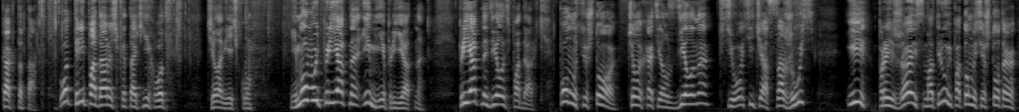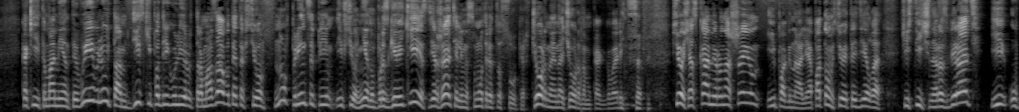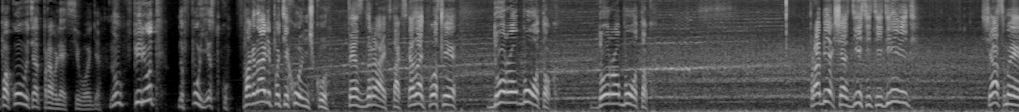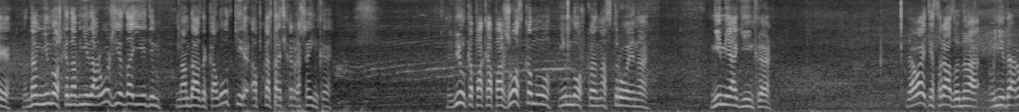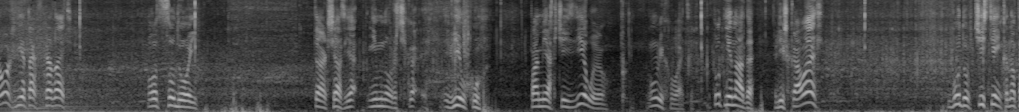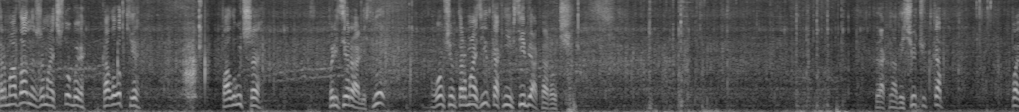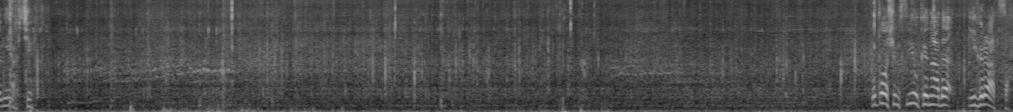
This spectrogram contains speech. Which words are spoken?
как-то так. Вот три подарочка таких вот человечку. Ему будет приятно, и мне приятно. Приятно делать подарки. Полностью, что человек хотел, сделано. Все, сейчас сажусь и проезжаю, смотрю, и потом, если что-то, какие-то моменты выявлю, там диски подрегулировать, тормоза, вот это все. Ну, в принципе, и все. Не, ну, брызговики с держателями смотрятся супер. Черное на черном, как говорится. Все, сейчас камеру на шею и погнали. А потом все это дело частично разбирать и упаковывать, отправлять сегодня. Ну, вперед, в поездку. Погнали потихонечку. Тест-драйв, так сказать, после доработок. Доработок Пробег сейчас 10,9. Сейчас мы нам немножко на внедорожье заедем. Нам надо колодки обкатать хорошенько. Вилка пока по жесткому немножко настроена. Не мягенько. Давайте сразу на внедорожье, так сказать. Вот судой. Так, сейчас я немножечко вилку помягче сделаю. Ну и хватит. Тут не надо лишковать. Буду частенько на тормоза нажимать, чтобы колодки получше притирались. Ну, в общем, тормозит как не в себя, короче. Так, надо еще чутка помягче. Тут, в общем, с вилкой надо играться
